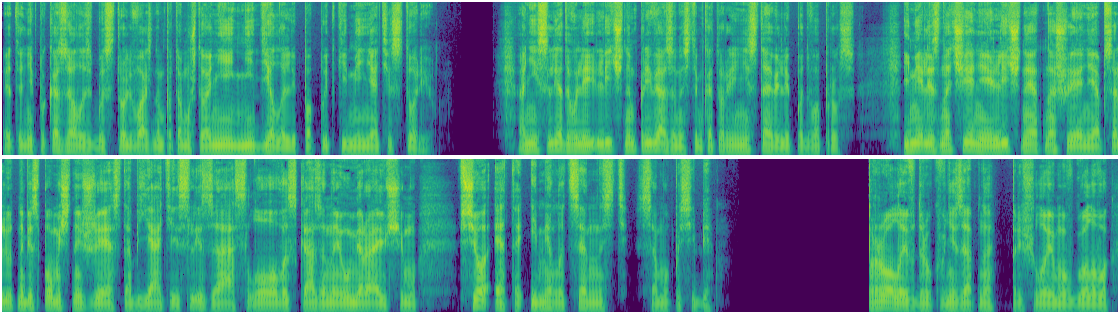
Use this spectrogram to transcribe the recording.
это не показалось бы столь важным, потому что они не делали попытки менять историю. Они следовали личным привязанностям, которые не ставили под вопрос. Имели значение личные отношения, абсолютно беспомощный жест, объятие, слеза, слово, сказанное умирающему. Все это имело ценность само по себе. Пролой вдруг внезапно пришло ему в голову —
